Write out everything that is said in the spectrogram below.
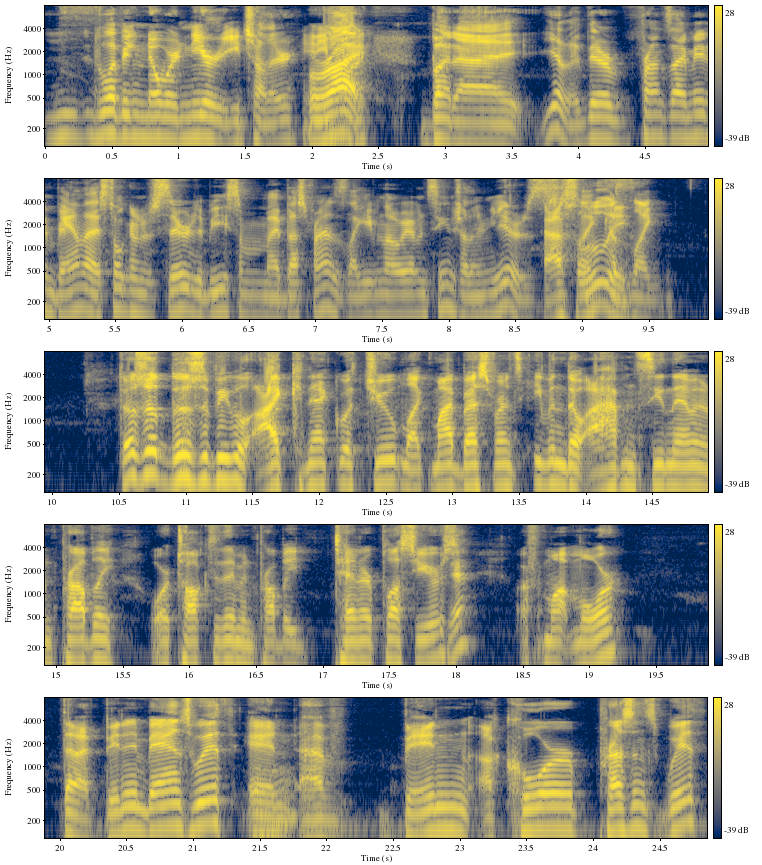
living nowhere near each other. Right. But uh, yeah, like they're friends I made in band that I still consider to be some of my best friends. Like even though we haven't seen each other in years. Just, like, Absolutely. Like, Those are those are people I connect with too, like my best friends, even though I haven't seen them in probably or talked to them in probably ten or plus years, Yeah. or if not more, that I've been in bands with and Mm-hmm. have been a core presence with,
